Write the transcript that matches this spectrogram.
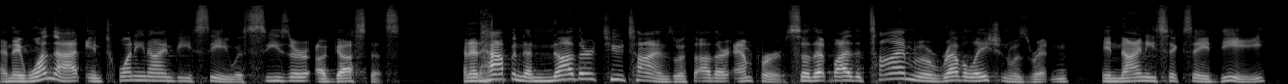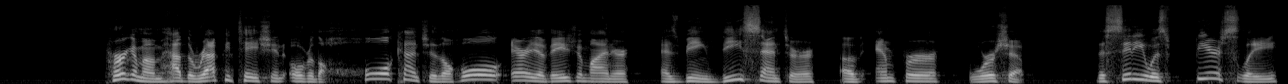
And they won that in 29 BC with Caesar Augustus. And it happened another two times with other emperors, so that by the time the Revelation was written in 96 AD, Pergamum had the reputation over the whole country, the whole area of Asia Minor, as being the center of emperor worship. The city was fiercely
